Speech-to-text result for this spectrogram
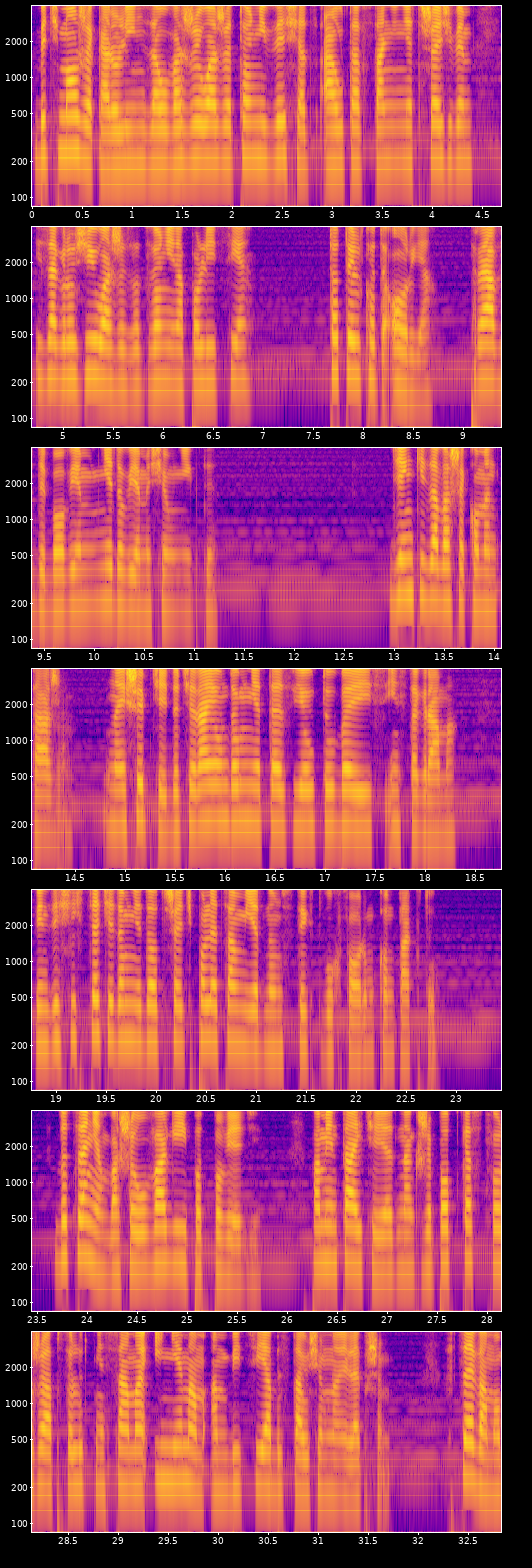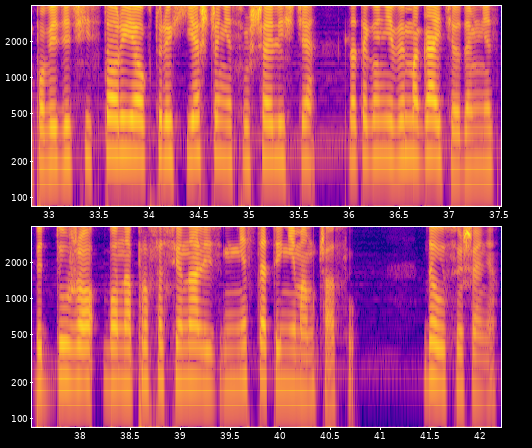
Być może Karolin zauważyła, że Toni wysiadł z auta w stanie nietrzeźwym i zagroziła, że zadzwoni na policję. To tylko teoria. Prawdy bowiem nie dowiemy się nigdy. Dzięki za Wasze komentarze. Najszybciej docierają do mnie te z YouTube i z Instagrama, więc jeśli chcecie do mnie dotrzeć, polecam jedną z tych dwóch form kontaktu. Doceniam Wasze uwagi i podpowiedzi. Pamiętajcie jednak, że podcast tworzę absolutnie sama i nie mam ambicji, aby stał się najlepszym. Chcę Wam opowiedzieć historie, o których jeszcze nie słyszeliście, dlatego nie wymagajcie ode mnie zbyt dużo, bo na profesjonalizm niestety nie mam czasu. Do usłyszenia.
